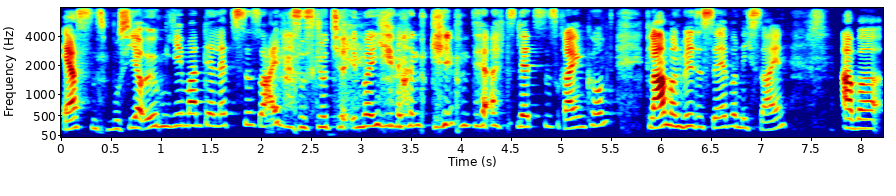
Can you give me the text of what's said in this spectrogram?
erstens muss ja irgendjemand der Letzte sein. Also es wird ja immer jemand geben, der als letztes reinkommt. Klar, man will das selber nicht sein, aber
